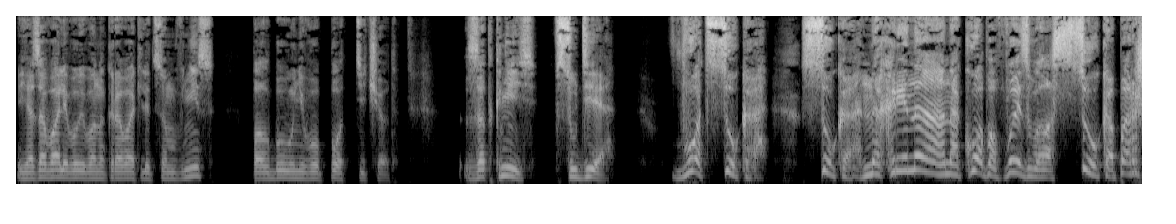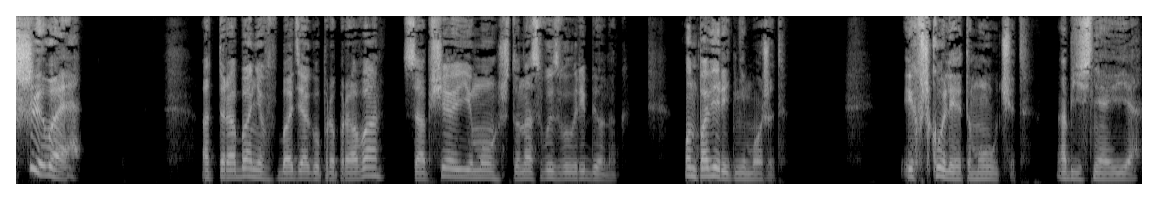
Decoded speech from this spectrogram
Я заваливаю его на кровать лицом вниз, по лбу у него пот течет. «Заткнись! В суде!» «Вот сука! Сука! Нахрена она копов вызвала, сука паршивая!» Оттарабанив бодягу про права, сообщаю ему, что нас вызвал ребенок. Он поверить не может. Их в школе этому учат, объясняю я.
